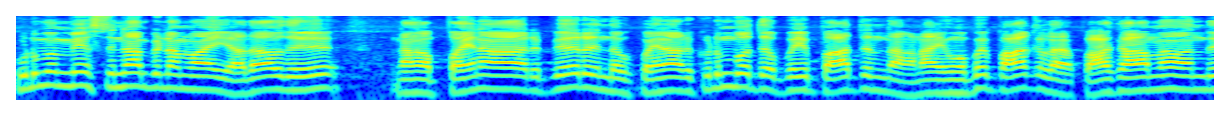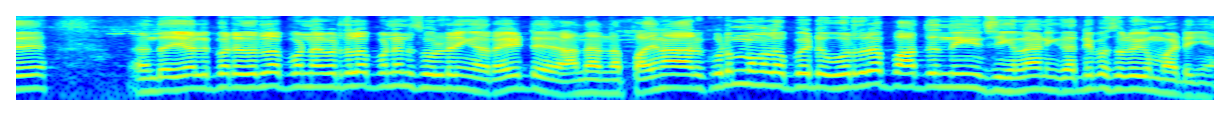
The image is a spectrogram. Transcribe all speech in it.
குடும்பமே சின்னாபின்னமாகி அதாவது நாங்கள் பதினாறு பேர் இந்த பதினாறு குடும்பத்தை போய் பார்த்துருந்தாங்கன்னா இவங்க போய் பார்க்கல. பார்க்காம வந்து அந்த ஏழு பேர் விடுதலை பண்ண விடுதலை பண்ணுன்னு சொல்கிறீங்க ரைட்டு அந்த அந்த பதினாறு குடும்பங்களை போயிட்டு ஒரு தடவை பார்த்துருந்தீங்கன்னு வச்சிங்களேன் நீங்கள் கண்டிப்பாக சொல்லிக்க மாட்டீங்க.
